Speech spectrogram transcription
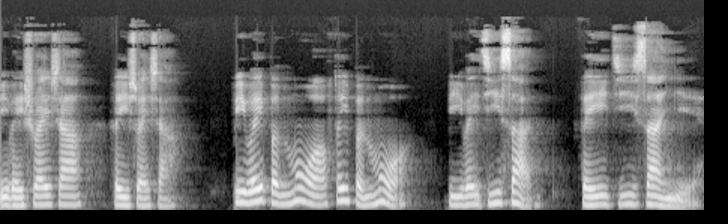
彼为衰杀，非衰杀；彼为本末，非本末；彼为积散，非积散也。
